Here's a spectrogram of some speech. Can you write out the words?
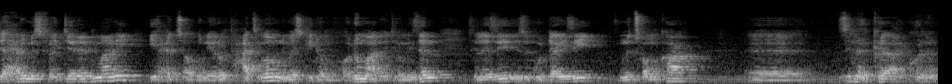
ድሕሪ ምስ ፈጀረ ድማ ይሕጸቡ ነይሮም ተሓጺቦም ንመስጊዶም ይኸዱ ማለትዮም እዘን ስለዚ እዚ ጉዳይ እዚ ንጾምካ ዝነክእ ኣይኮነን።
